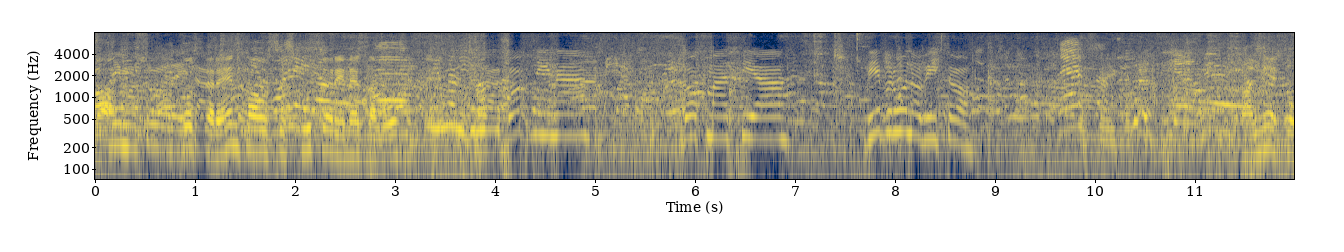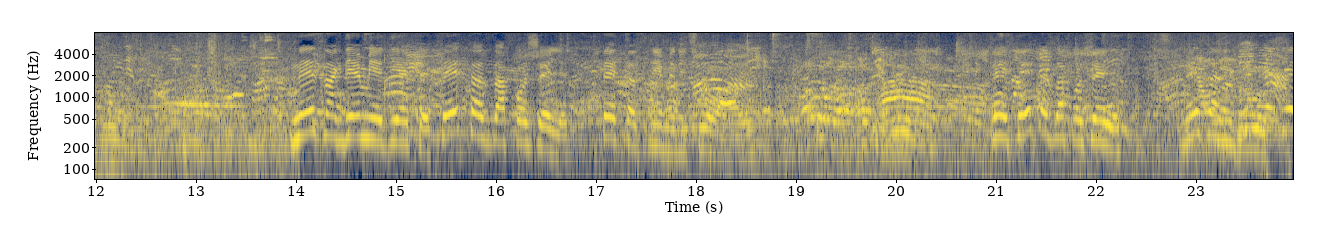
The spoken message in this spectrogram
Da. I motore i To se rentao se skuteri, ne znam, voziti. Da, bok Nina, bok Matija. Gdje je Bruno Vito? Ali nije to Bruno. Ne zna gdje mi je dijete. Teta za poželjet. Teta nije me ni čula, ali. A, E, teta za poželjet. Ne zna ni gdje mi je.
